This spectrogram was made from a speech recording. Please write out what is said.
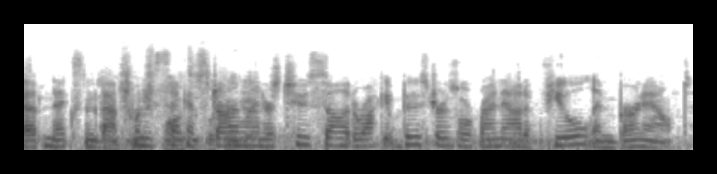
up next in about Engine 20 seconds, good. Starliner's two solid rocket boosters will run out of fuel and burn out.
